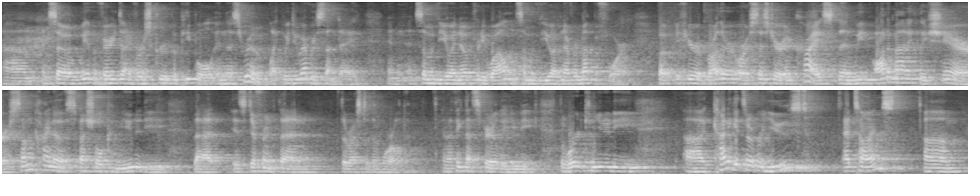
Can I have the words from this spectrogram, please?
Um, and so we have a very diverse group of people in this room, like we do every Sunday. And, and some of you I know pretty well, and some of you I've never met before. But if you're a brother or a sister in Christ, then we automatically share some kind of special community that is different than the rest of the world. And I think that's fairly unique. The word community uh, kind of gets overused at times. Um,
